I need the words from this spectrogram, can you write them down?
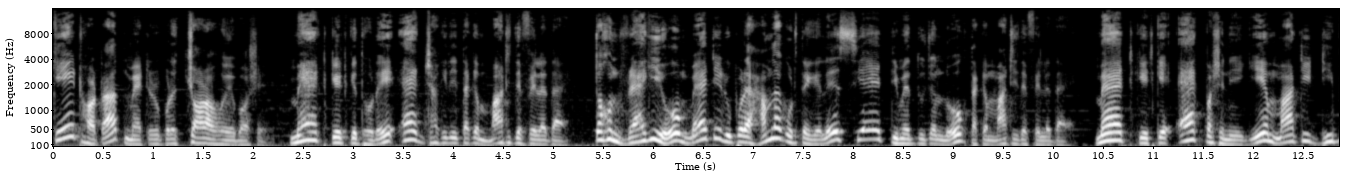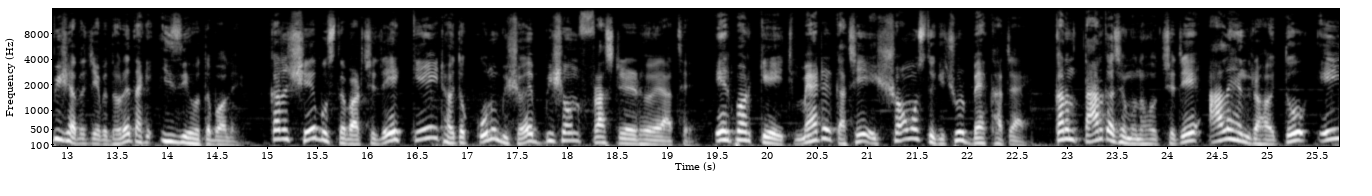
কেট হঠাৎ ম্যাটের উপরে চড়া হয়ে বসে। ম্যাট কেটকে ধরে এক দিয়ে তাকে মাটিতে ফেলে দেয়। তখন র্যাগিও ম্যাটের উপরে হামলা করতে গেলে সিআইএ টিমের দুজন লোক তাকে মাটিতে ফেলে দেয়। ম্যাট কেটকে এক পাশে নিয়ে গিয়ে মাটি ঢিপির সাথে চেপে ধরে তাকে ইজি হতে বলে। কারণ সে বুঝতে পারছে যে কেট হয়তো কোনো বিষয়ে ভীষণ ফ্রাস্ট্রেটেড হয়ে আছে। এরপর কেট ম্যাটের কাছে এই সমস্ত কিছুর ব্যাখ্যা চায়। কারণ তার কাছে মনে হচ্ছে যে আলেহেন্দ্রা হয়তো এই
